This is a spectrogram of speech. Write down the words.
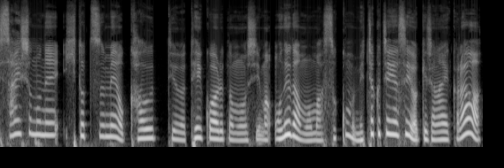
最初のね、一つ目を買うっていうのは抵抗あると思うし、まあ、お値段もまそこもめちゃくちゃ安いわけじゃないから、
